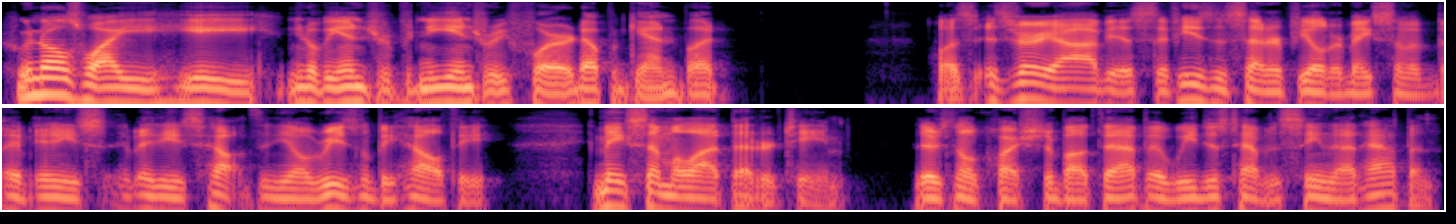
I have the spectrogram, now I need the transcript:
Who knows why he, he you know, the injury, knee injury flared up again, but. Well, it's, it's very obvious if he's in center field or makes them, and he's, and he's health, you know, reasonably healthy, it makes them a lot better team. There's no question about that, but we just haven't seen that happen.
